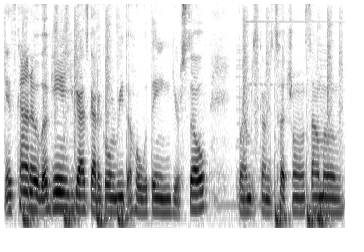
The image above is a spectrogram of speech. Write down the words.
it's kind of again, you guys got to go and read the whole thing yourself. but I'm just going to touch on some of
